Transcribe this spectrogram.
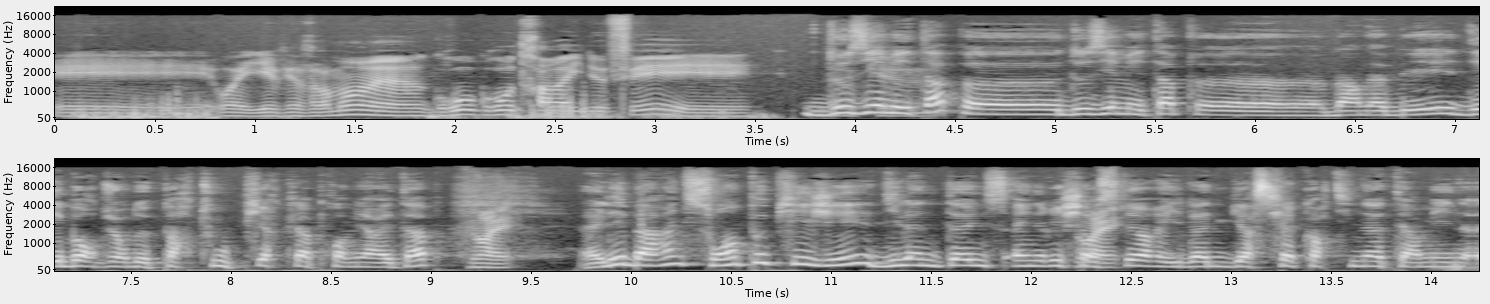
et ouais, il y avait vraiment un gros gros travail de fait. Et deuxième euh, étape, euh, deuxième étape, euh, Barnabé, des bordures de partout, pire que la première étape. Ouais. Les Bahreïns sont un peu piégés. Dylan Tuns, Heinrich Haster et Ivan Garcia Cortina terminent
